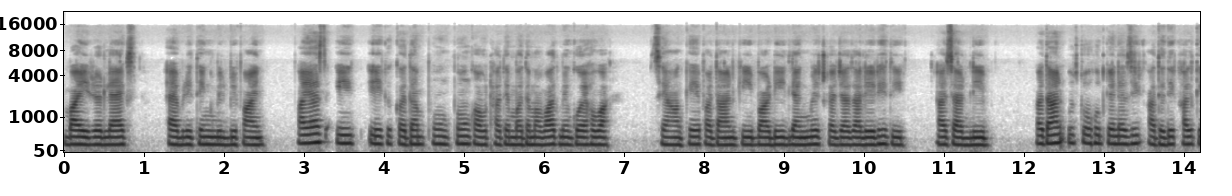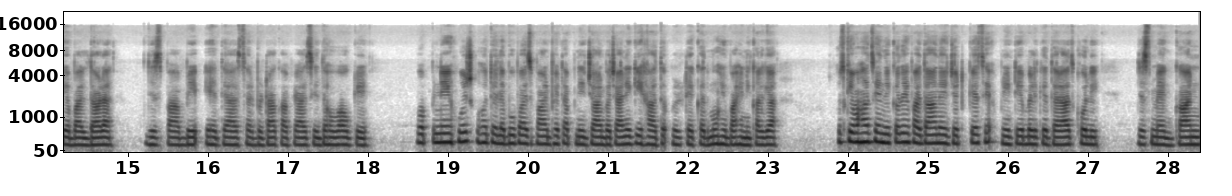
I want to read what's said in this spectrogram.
بائی relax everything will be fine Fayaz ایک ایک قدم پھونک پھونک اٹھاتے مدم آواز میں گویا ہوا سے آنکھیں فردان کی باڈی لینگویج کا جائزہ لے رہی تھی۔ ایسا لیب فردان اس کو خود کے نزدیک آتے دیکھ کے بل دوڑا جس پر بے احتیاط سر بٹا کا پیار سیدھا ہوا کہ وہ اپنے خشک ہوتے لبو پر زبان پھیرتا اپنی جان بچانے کی ہاتھ الٹے قدموں ہی باہر نکل گیا۔ اس کے وہاں سے نکلے فردان نے جھٹکے سے اپنی ٹیبل کے دراز کھولی، جس میں گن،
